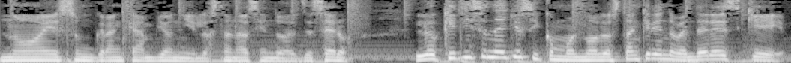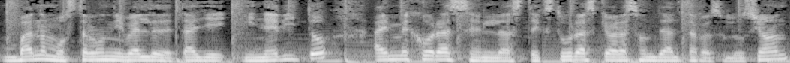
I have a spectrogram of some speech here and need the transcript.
No es un gran cambio ni lo están haciendo desde cero. Lo que dicen ellos y como nos lo están queriendo vender es que van a mostrar un nivel de detalle inédito. Hay mejoras en las texturas que ahora son de alta resolución.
